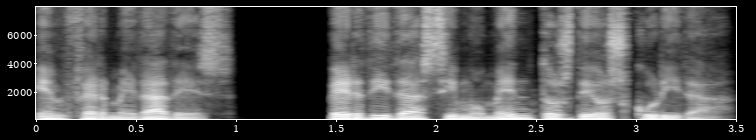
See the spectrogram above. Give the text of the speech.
enfermedades, pérdidas y momentos de oscuridad.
